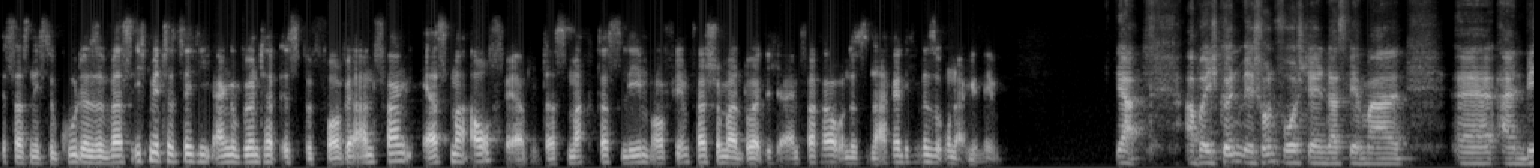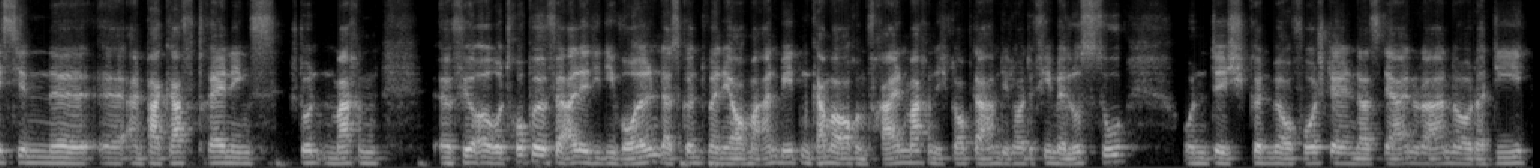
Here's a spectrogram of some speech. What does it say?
ist das nicht so gut. Also was ich mir tatsächlich angewöhnt habe, ist, bevor wir anfangen, erstmal aufwärmen. Das macht das Leben auf jeden Fall schon mal deutlich einfacher und ist nachher nicht mehr so unangenehm. Ja, aber ich könnte mir schon vorstellen, dass wir mal äh, ein bisschen äh, ein paar Krafttrainingsstunden machen äh, für eure Truppe, für alle, die die wollen. Das könnte man ja auch mal anbieten, kann man auch im Freien machen. Ich glaube, da haben die Leute viel mehr Lust zu. Und ich könnte mir auch vorstellen, dass der ein oder andere oder die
